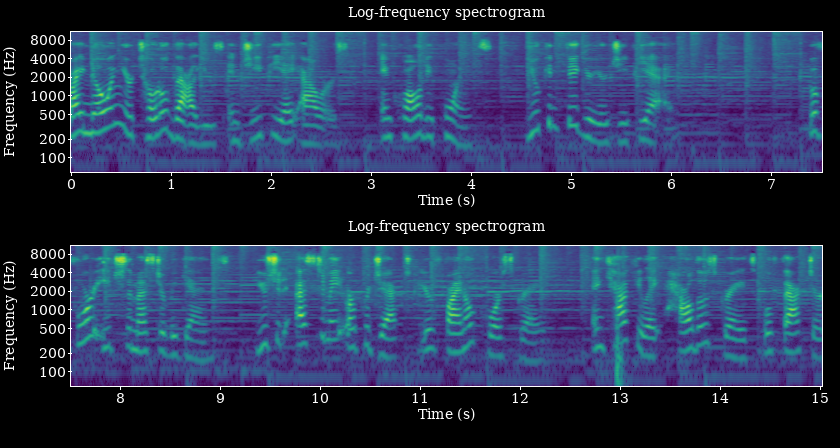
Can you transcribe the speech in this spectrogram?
By knowing your total values in GPA hours and quality points, you can figure your GPA. Before each semester begins, you should estimate or project your final course grade and calculate how those grades will factor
